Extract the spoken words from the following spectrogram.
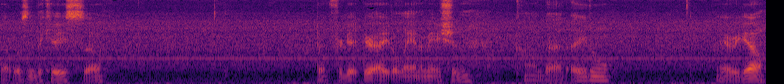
that wasn't the case, so don't forget your idle animation. Combat idle. There we go.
